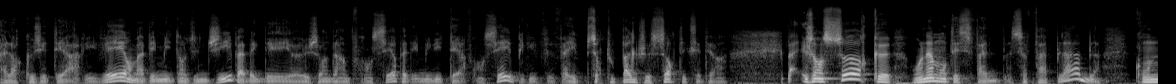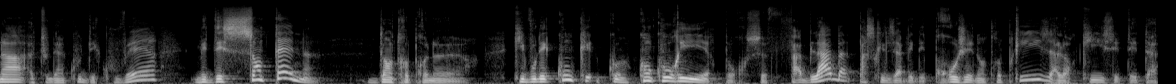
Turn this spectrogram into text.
Alors que j'étais arrivé, on m'avait mis dans une jeep avec des euh, gendarmes français, enfin des militaires français, et puis il fallait surtout pas que je sorte, etc. Bah, j'en sors qu'on a monté ce Fab, Lab, qu'on a tout d'un coup découvert, mais des centaines d'entrepreneurs qui voulaient concourir pour ce Fab Lab parce qu'ils avaient des projets d'entreprise, alors qui c'était un,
